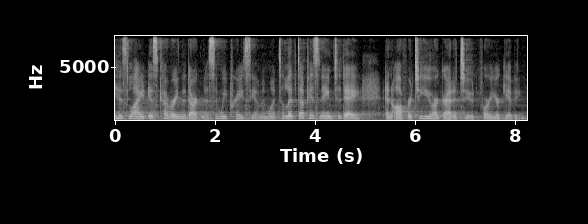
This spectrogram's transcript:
His light is covering the darkness, and we praise Him and want to lift up His name today and offer to you our gratitude for your giving.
